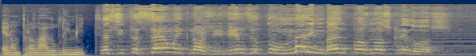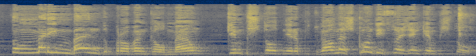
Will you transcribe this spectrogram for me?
eram para lá do limite. Na situação em que nós vivemos, eu estou marimbando para os nossos credores. Estou marimbando para o Banco Alemão que emprestou dinheiro a Portugal nas condições em que emprestou.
